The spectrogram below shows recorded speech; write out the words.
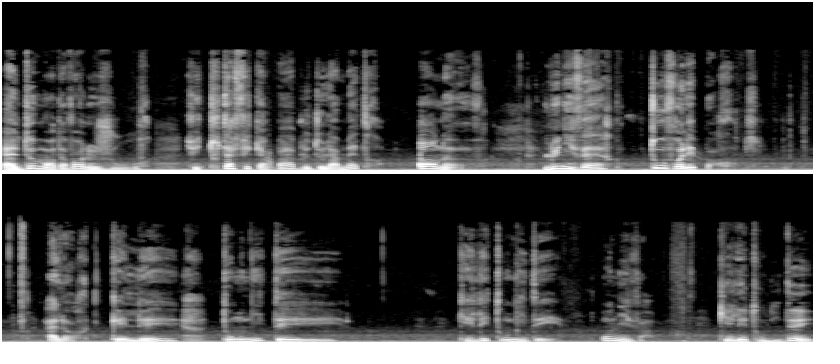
elle demande à voir le jour, tu es tout à fait capable de la mettre en œuvre. L'univers t'ouvre les portes. Alors, quelle est ton idée? Quelle est ton idée? On y va. Quelle est ton idée?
